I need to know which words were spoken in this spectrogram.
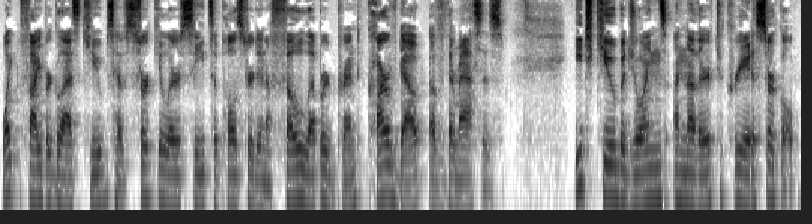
White fiberglass cubes have circular seats upholstered in a faux leopard print carved out of their masses. Each cube adjoins another to create a circle.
